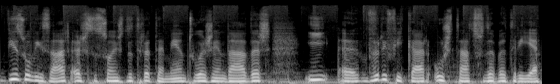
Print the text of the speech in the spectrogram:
visualizar as sessões de tratamento agendadas e verificar o status da bateria.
